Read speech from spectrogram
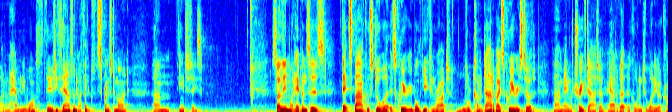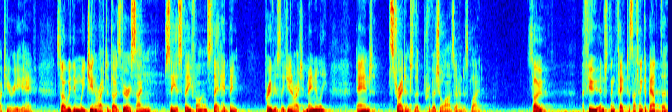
I don't know how many it was, 30,000, I think springs to mind, um, entities. So then what happens is that SPARQL store is queryable. You can write little kind of database queries to it um, and retrieve data out of it according to whatever criteria you have. So then we generated those very same CSV files that had been previously generated manually and straight into the provisualizer and displayed. So a few interesting factors I think about the,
